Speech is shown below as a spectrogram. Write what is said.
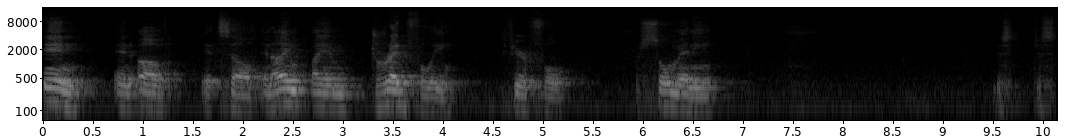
in and of itself. And I'm, I am dreadfully fearful for so many. Just, just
